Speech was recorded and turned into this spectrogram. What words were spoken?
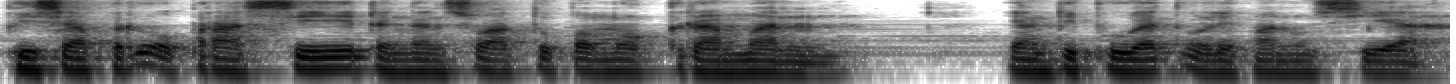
Bisa beroperasi dengan suatu pemrograman yang dibuat oleh manusia.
